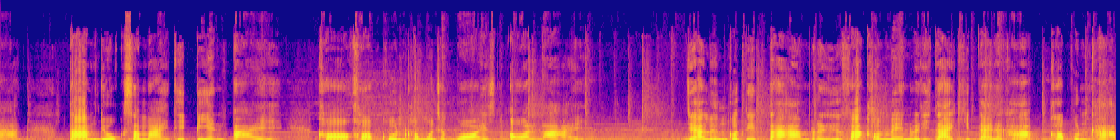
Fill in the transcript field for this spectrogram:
าติ ตามยุคสมัยที่เปลี่ยนไป ขอขอบคุณข้อมูลจาก Voice ออนไลน์ อย่าลืมกดติดตามหรือฝากคอมเมนต์ไว้ที่ใต้คลิปได้นะครับ ขอบคุณครับ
